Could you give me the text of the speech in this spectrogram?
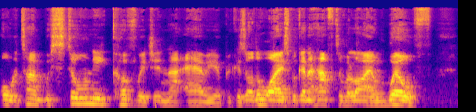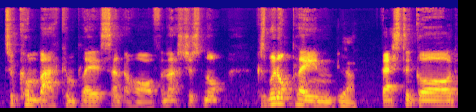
all the time, we still need coverage in that area because otherwise we're going to have to rely on Wilf to come back and play at centre half. And that's just not because we're not playing yeah. Vestergaard.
